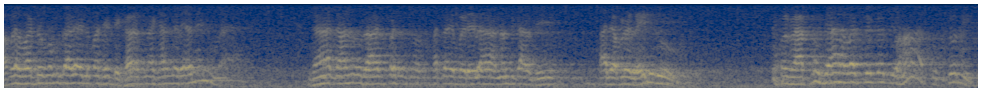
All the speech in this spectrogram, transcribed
આપણે વટહુકમ કરે એટલે પછી દેખાડ નાખ્યા કર્યા નહીં ઘણા કાળનું રાજ પર ફટાઈ પડેલા અનંતકાળથી આજે આપણે લઈ લીધું. પણ રાતનું ધ્યાન વચ્ચે કરજો. હા ચૂકશો નહીં.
